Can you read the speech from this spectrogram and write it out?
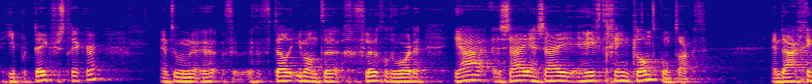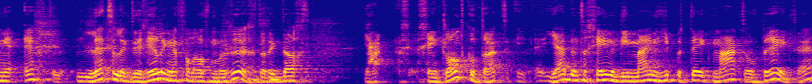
hypotheekverstrekker. En toen uh, vertelde iemand de gevleugelde woorden: Ja, zij en zij heeft geen klantcontact. En daar gingen echt letterlijk de rillingen van over mijn rug. Dat ik dacht: Ja, geen klantcontact. Jij bent degene die mijn hypotheek maakt of breekt. Hè?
